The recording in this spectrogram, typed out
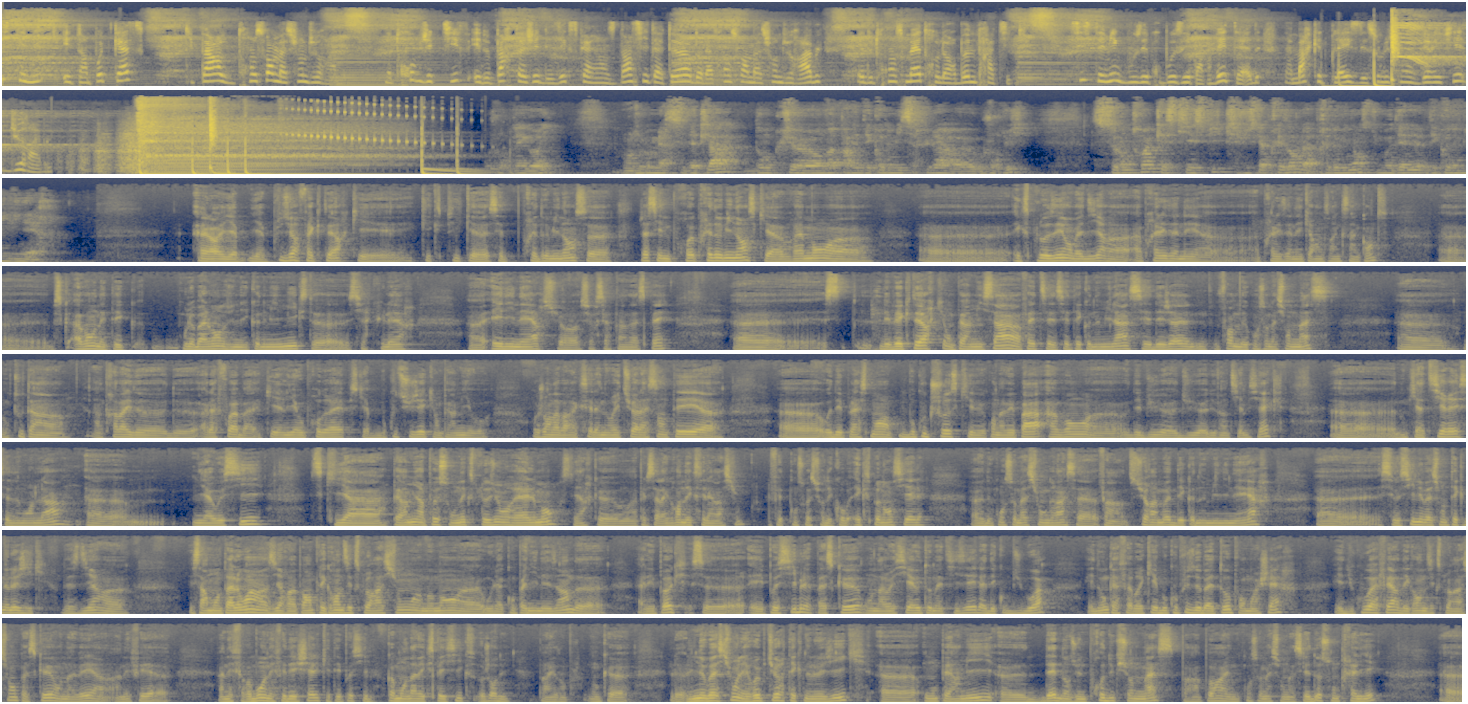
Systémique est un podcast qui parle de transformation durable. Notre objectif est de partager des expériences d'incitateurs de la transformation durable et de transmettre leurs bonnes pratiques. Systémique vous est proposé par VTED, la marketplace des solutions vérifiées durables. Bonjour Grégory. Bonjour, merci d'être là. Donc euh, on va parler d'économie circulaire euh, aujourd'hui. Selon toi, qu'est-ce qui explique jusqu'à présent la prédominance du modèle d'économie linéaire? Alors, il y, a, plusieurs facteurs qui, expliquent euh, cette prédominance. Euh, déjà, c'est une prédominance qui a vraiment euh, explosé, on va dire, après les années, après les années 45-50. parce qu'avant, on était globalement dans une économie mixte, circulaire et linéaire sur, sur certains aspects. les vecteurs qui ont permis ça, en fait, cette économie-là, c'est déjà une forme de consommation de masse. Euh, donc tout un, travail à la fois bah, qui est lié au progrès, parce qu'il y a beaucoup de sujets qui ont permis aux, gens d'avoir accès à la nourriture, à la santé, euh, euh, au déplacement, beaucoup de choses qu'on n'avait pas avant au début du XXe siècle. donc qui a tiré ces demandes-là. il y a aussi ce qui a permis un peu son explosion réellement, c'est-à-dire qu'on appelle ça la grande accélération, le fait qu'on soit sur des courbes exponentielles de consommation grâce enfin, sur un mode d'économie linéaire. Euh, c'est aussi l'innovation technologique, de se dire, euh, et ça remonte à loin, hein, se dire, par exemple, les grandes explorations, un moment euh, où la Compagnie des Indes, à l'époque, est possible parce qu'on a réussi à automatiser la découpe du bois et donc à fabriquer beaucoup plus de bateaux pour moins cher et du coup à faire des grandes explorations parce qu'on avait un, effet, un effet rebond, un effet d'échelle qui était possible, comme on a avec SpaceX aujourd'hui, par exemple. L'innovation et les ruptures technologiques euh, ont permis euh, d'être dans une production de masse par rapport à une consommation de masse. Les deux sont très liés. Euh,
